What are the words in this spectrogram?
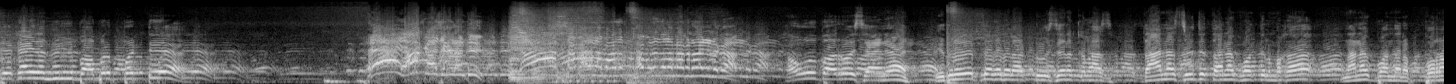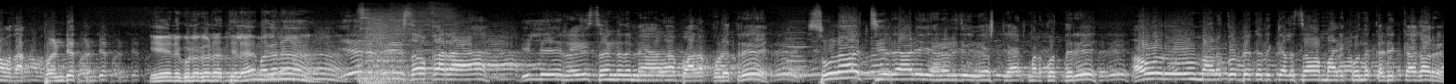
ಬೇಕಾಗಿದೆ ಬಾಬರ ಪಟ್ಟಿ. ಹೌದು ಬಾರೋ ಶಾಣೆ. ಇದ್ರ ತೆಗದಲ್ಲ ಟ್ಯೂಷನ್ ಕ್ಲಾಸ್ ತಾನ ಸುದ್ದಿ ತಾನಾಗ ಬಂತಿಲ್ಲ ಮಗ. ನನಗ್ ಬಂದನ ಪೂರ್ಣವಾದ ಪಂಡಿತ್. ಏನು ಗುಣಗಡತಿಲ್ಲ ಮಗನ? ಏನಿಲ್ರಿ ಸಾವುಕಾರ. ಇಲ್ಲಿ ರೈತ ಸಂಘದ ಮ್ಯಾಲ ಬಾಳ ಕೊಡತ್ರಿ. ಸುಳ ಚಿರಾಡಿ ಎನರ್ಜಿ ವೇಸ್ಟ್ ಯಾಕೆ ಮಾಡ್ಕೋತೀರಿ? ಅವರು ಮಾಡ್ಕೋಬೇಕಾದ ಕೆಲಸ ಮಾಡಿಕೊಂಡು ಕಡಿಕಾಗವ್ರಿ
